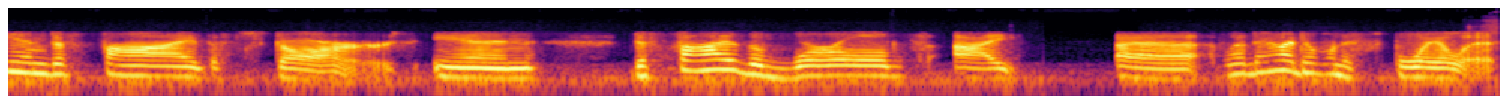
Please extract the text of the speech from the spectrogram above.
in Defy the Stars. In Defy the Worlds, I uh, well, now I don't want to spoil it.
